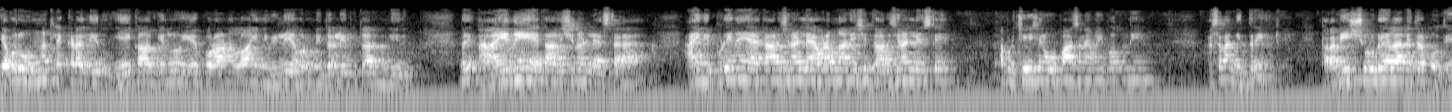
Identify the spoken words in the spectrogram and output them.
ఎవరు ఉన్నట్లు ఎక్కడా లేదు. ఏ కావ్యంలో ఏ పురాణంలో ఆయన్ని వెళ్ళి ఎవరు నిద్ర లేపుతారని లేదు మరి ఆయనే ఏకాదశి నాడు లేస్తారా? ఆయన ఎప్పుడైనా ఏకాదశి నాడు లేవడం మానేసి ద్వాదశి నాడు లేస్తే అప్పుడు చేసిన ఉపాసన ఏమైపోతుంది? అసలు ఆ నిద్ర ఏంటి? పరమేశ్వరుడు ఎలా నిద్రపోతే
